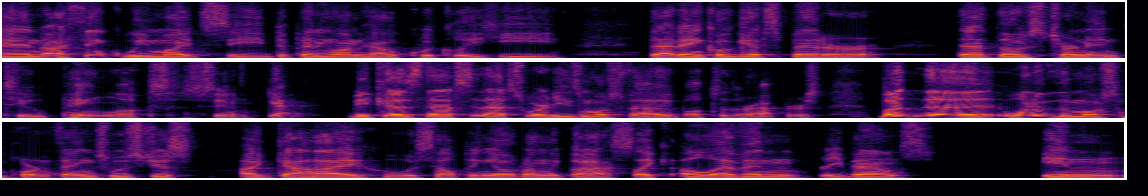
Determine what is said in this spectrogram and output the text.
and I think we might see, depending on how quickly he that ankle gets better, that those turn into paint looks soon. Yeah, because that's that's where he's most valuable to the Raptors. But the one of the most important things was just a guy who was helping out on the glass, like 11 rebounds in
